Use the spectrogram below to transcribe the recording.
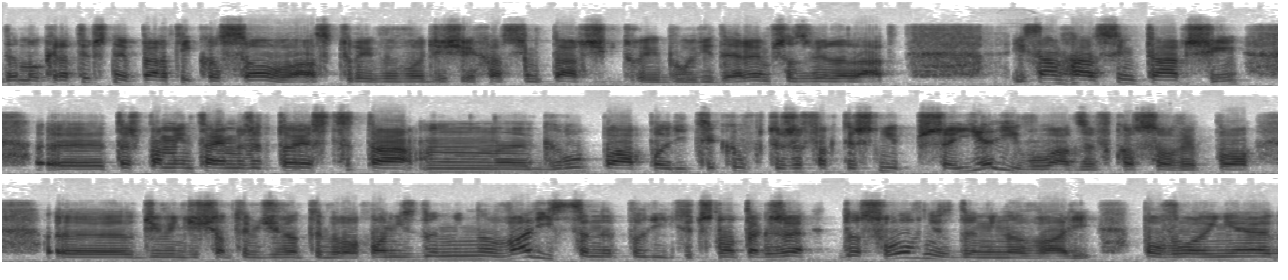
Demokratycznej Partii Kosowa, z której wywodzi się Hasim Taci, który był liderem przez wiele lat. I sam Hasim Taci, e, też pamiętajmy, że to jest ta mm, grupa polityków, którzy faktycznie przejęli władzę w Kosowie po 1999 e, roku. Oni zdominowali scenę polityczną, także dosłownie zdominowali. Po wojnie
